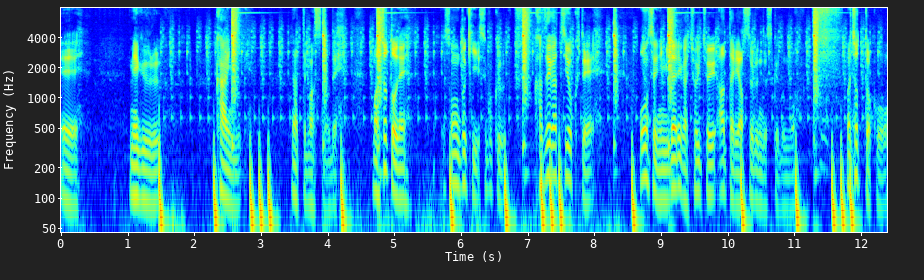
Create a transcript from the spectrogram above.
え巡る会になってますので、まあ、ちょっとねその時すごく風が強くて音声に乱れがちょいちょいあったりはするんですけども、まあ、ちょっとこ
